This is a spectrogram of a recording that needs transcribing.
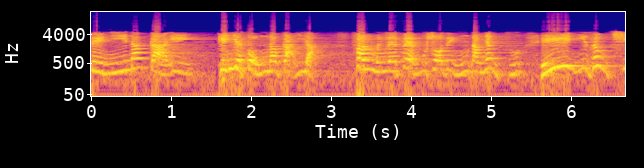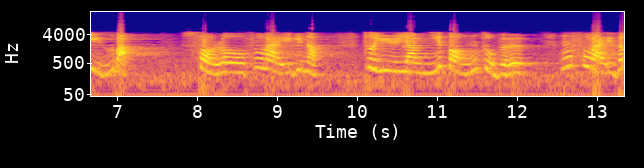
对你那介意，跟你动那介意呀？分明来百不晓得你当娘子，哎，你受气是吧？少了父外的呢，至于要你当做伴，我父外受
